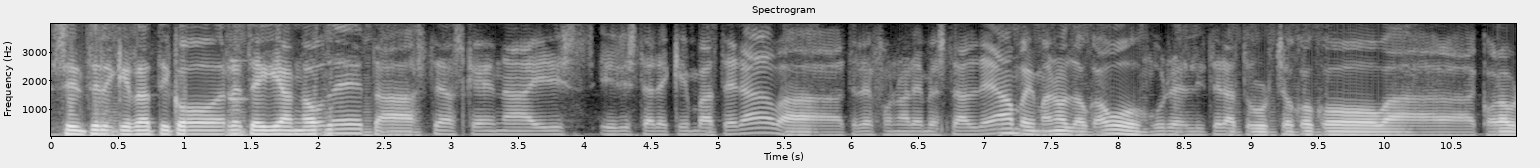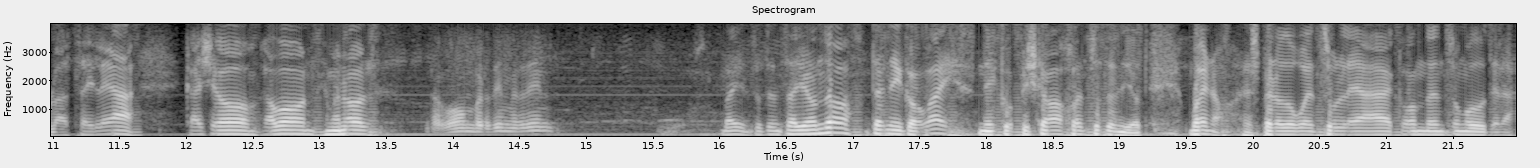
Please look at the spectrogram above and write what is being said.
Zintzilik irratiko erretegian gaude eta asteazkena iriz, iristearekin batera, ba, telefonaren beste aldean, bai Manol daukagu, gure literatur txokoko ba, kolaboratzailea. Kaixo, Gabon, Manol. Gabon, berdin, berdin. Bai, entzuten zaio ondo, tekniko, bai, niko pixka bajo entzuten diot. Bueno, espero dugu entzuleak ondo entzungo dutela.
